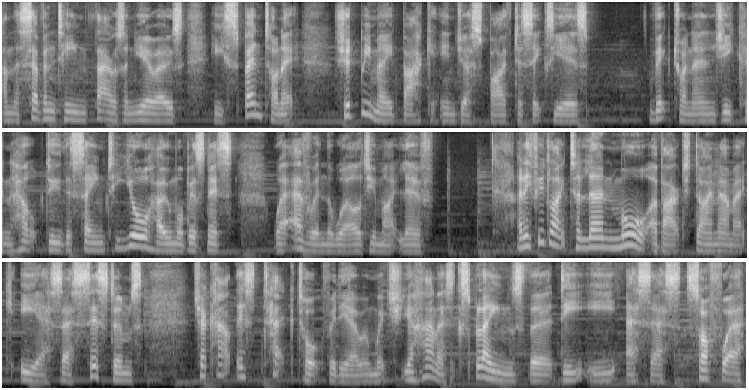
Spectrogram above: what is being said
And the 17,000 euros he spent on it should be made back in just 5 to 6 years. Victron Energy can help do the same to your home or business, wherever in the world you might live. And if you'd like to learn more about dynamic ESS systems, check out this Tech Talk video in which Johannes explains the DESS software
